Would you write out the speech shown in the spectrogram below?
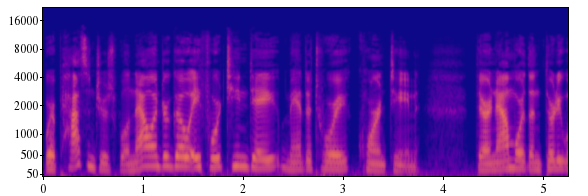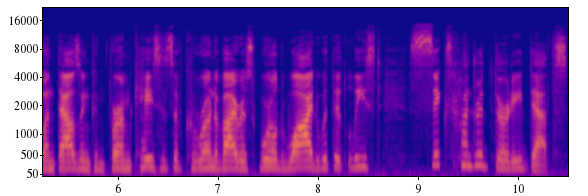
where passengers will now undergo a 14 day mandatory quarantine. There are now more than 31,000 confirmed cases of coronavirus worldwide, with at least 630 deaths.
